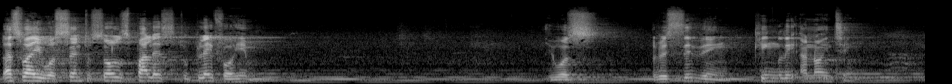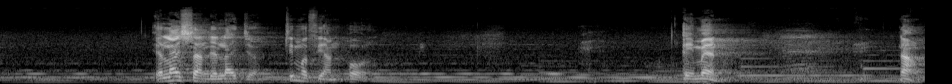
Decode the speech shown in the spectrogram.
That's why he was sent to Saul's palace to play for him. He was receiving kingly anointing. Elisha and Elijah, Timothy and Paul. Amen. Now,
